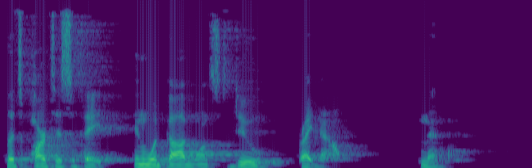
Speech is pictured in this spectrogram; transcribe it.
let's participate in what God wants to do right now. Amen.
